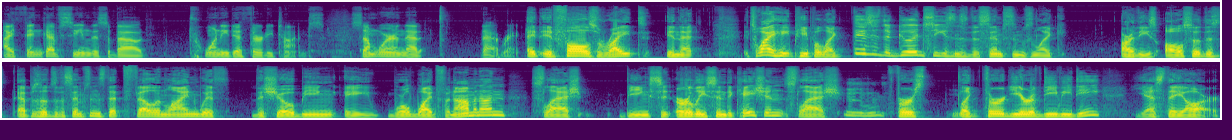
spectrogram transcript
I think I've seen this about twenty to thirty times, somewhere in that that range. It, it falls right in that. It's why I hate people like this is the good seasons of The Simpsons. And like, are these also the episodes of The Simpsons that fell in line with the show being a worldwide phenomenon slash being early syndication slash Mhm. first like third year of DVD? Yes, they are.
